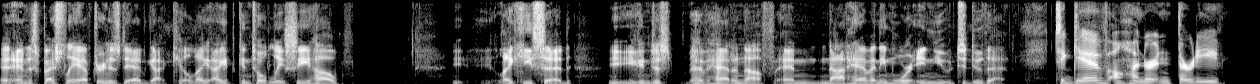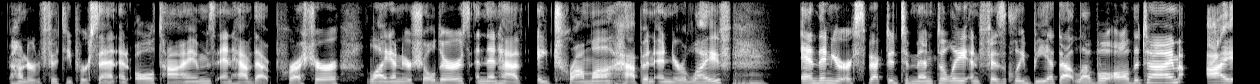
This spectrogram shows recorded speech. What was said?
And especially after his dad got killed, I, I can totally see how like he said, you, you can just have had enough and not have any more in you to do that. to give 130 150% at all times and have that pressure lying on your shoulders and then have a trauma happen in your life mm-hmm. and then you're expected to mentally and physically be at that level all the time i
